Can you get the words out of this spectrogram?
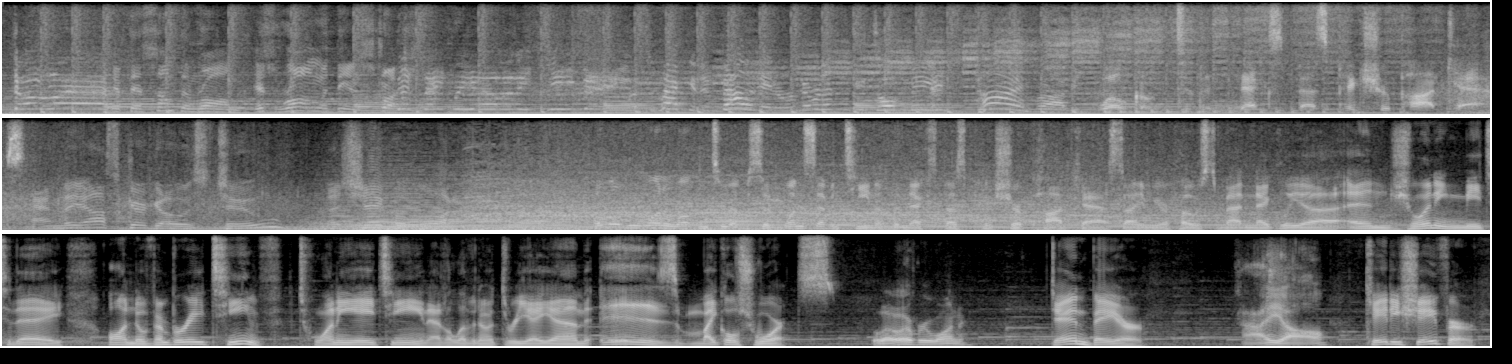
Don't laugh! If there's something wrong, it's wrong with the instructions. This ain't reality TV! Respect it and validate it. Remember that's what you told me? It's time, Robbie. Welcome to the Next Best Picture podcast. And the Oscar goes to The Shape of Water. Hello, everyone, and welcome to episode 117 of the Next Best Picture podcast. I am your host, Matt Neglia, and joining me today on November 18th, 2018, at 11:03 a.m. is Michael Schwartz, Hello, everyone. Dan Bayer, Hi, y'all. Katie Schaefer,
